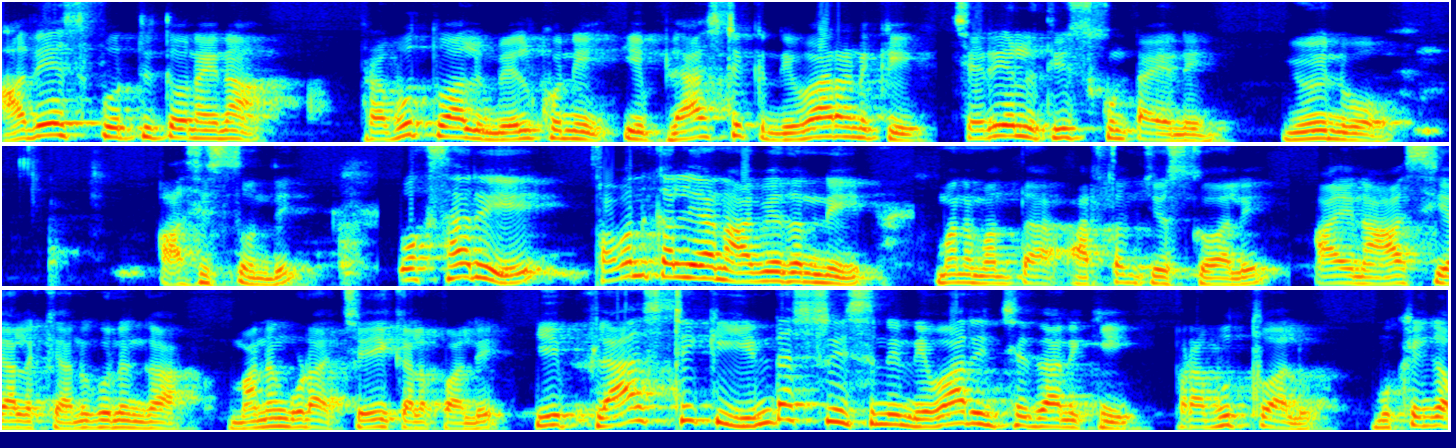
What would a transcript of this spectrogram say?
అదే స్ఫూర్తితోనైనా ప్రభుత్వాలు మేల్కొని ఈ ప్లాస్టిక్ నివారణకి చర్యలు తీసుకుంటాయని యుఎన్ఓ ఆశిస్తుంది. ఒకసారి పవన్ కళ్యాణ్ ఆవేదనని మనమంతా అర్థం చేసుకోవాలి. ఆయన ఆశయాలకి అనుగుణంగా మనం కూడా చేయి కలపాలి. ఈ ప్లాస్టిక్ ఇండస్ట్రీస్ని నివారించేదానికి ప్రభుత్వాలు ముఖ్యంగా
